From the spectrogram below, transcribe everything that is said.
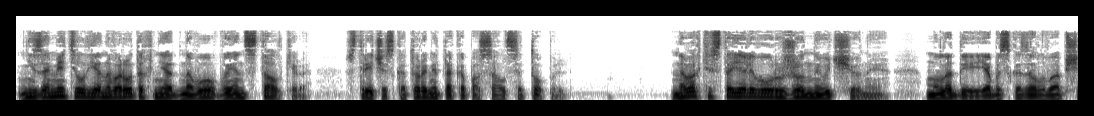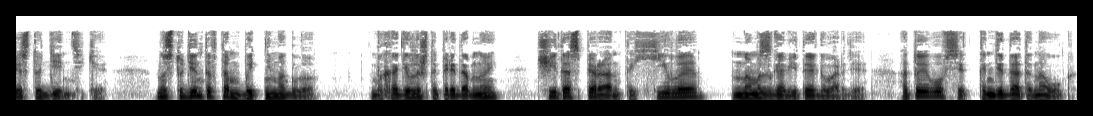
не заметил я на воротах ни одного военсталкера, встречи с которыми так опасался Тополь. На вахте стояли вооруженные ученые, молодые, я бы сказал, вообще студентики. Но студентов там быть не могло. Выходило, что передо мной чьи-то аспиранты, хилая, но мозговитая гвардия, а то и вовсе кандидаты наук.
